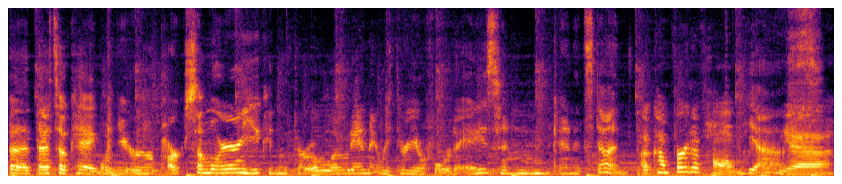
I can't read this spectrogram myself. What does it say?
but that's okay. When you're parked somewhere, you can throw a load in every three or four days and, and it's done. A comfort of home. Yeah. Yeah.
